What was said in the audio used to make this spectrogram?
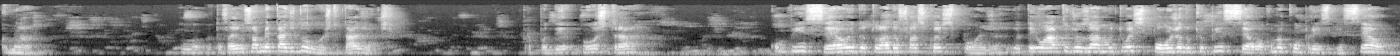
Vamos lá. Eu tô fazendo só metade do rosto, tá, gente? Pra poder mostrar com pincel e do outro lado eu faço com a esponja. Eu tenho o hábito de usar muito a esponja do que o pincel, mas como eu comprei esse pincel,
